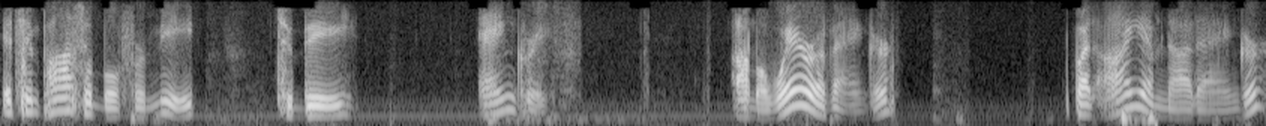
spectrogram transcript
It's impossible for me to be angry. I'm aware of anger, but I am not anger.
